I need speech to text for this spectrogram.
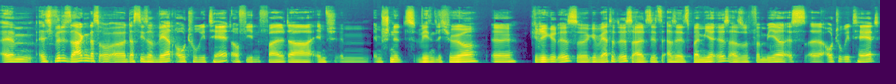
ähm, ich würde sagen, dass, äh, dass dieser Wert Autorität auf jeden Fall da im, im, im Schnitt wesentlich höher äh, geregelt ist, äh, gewertet ist, als jetzt, als jetzt bei mir ist. Also für mir ist äh, Autorität,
